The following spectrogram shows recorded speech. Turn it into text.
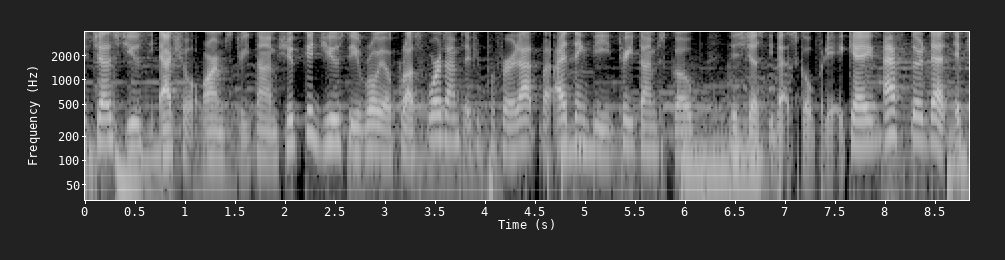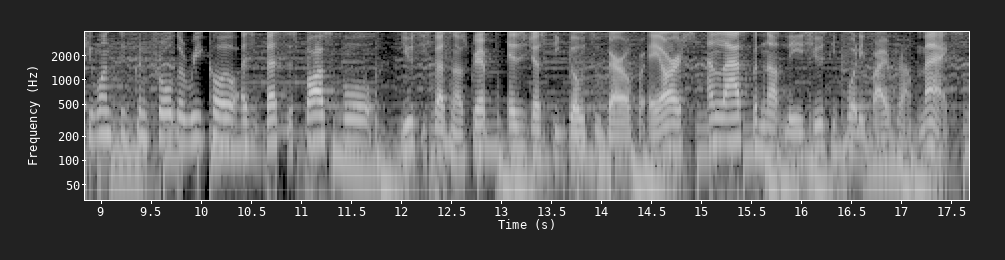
suggest use the Axial Arms three times. You could use the Royal Cross four times if you prefer that but I think the 3 times scope is just the best scope for the AK. After that, if you want to control the recoil as best as possible, use the Spetsnaz grip is just the go-to barrel for ARs. And last but not least, use the 45 round mags.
